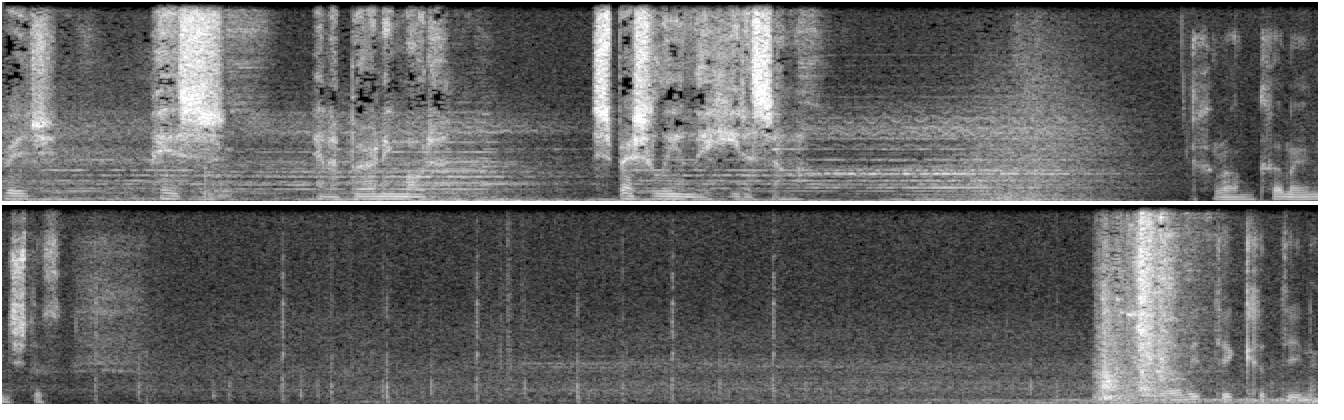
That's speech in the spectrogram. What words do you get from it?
Garbage, piss, and a burning motor. Especially in the heat of summer. Kranker Mensch, das. Da mit Ticket rein.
